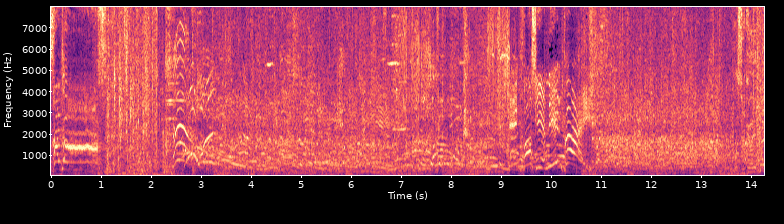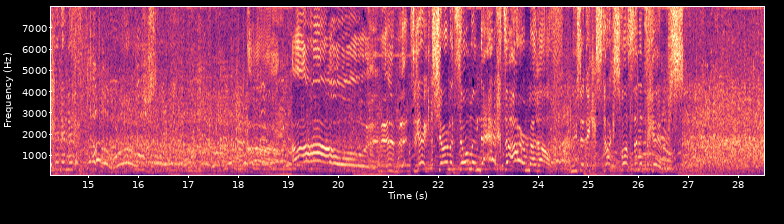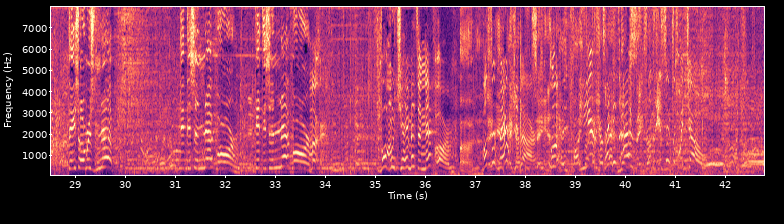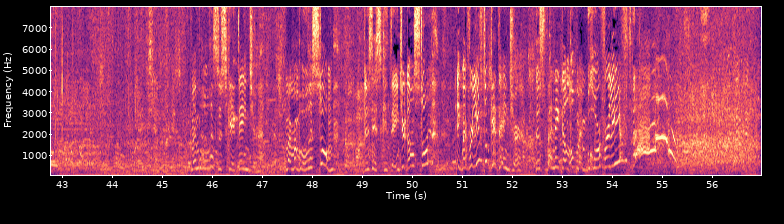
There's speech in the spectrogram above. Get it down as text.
straks vast in het gips. Deze arm is nep! Dit is een neparm! Dit is een neparm! Maar wat moet jij met een neparm? Wat ik- verberg ik je daar? Wat- Hey, Piper, ik Hier, heb trek echt het niks. uit! Ik- Wat is er toch met jou? Mijn broer is dus Kid Danger. Maar mijn broer is stom. Dus is Kid Danger dan stom? Ik ben verliefd op Kid Danger. Dus ben ik dan op mijn broer verliefd? Ah!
